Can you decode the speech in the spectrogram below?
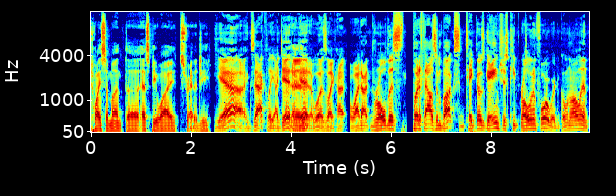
twice a month uh, SPY strategy. Yeah, exactly. I did. I Uh, did. I was like, how, why not roll this? Put a thousand bucks, and take those gains, just keep rolling it forward, going all in.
